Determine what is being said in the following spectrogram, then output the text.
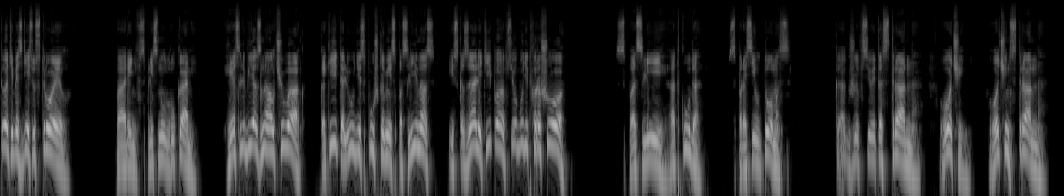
«Кто тебя здесь устроил?» Парень всплеснул руками. «Если б я знал, чувак, какие-то люди с пушками спасли нас и сказали, типа, все будет хорошо». «Спасли? Откуда?» — спросил Томас. «Как же все это странно! Очень, очень странно!»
